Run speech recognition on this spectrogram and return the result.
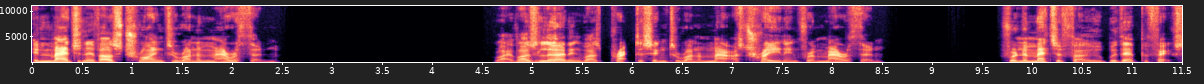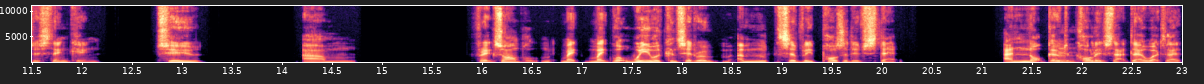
Imagine if i was trying to run a marathon. Right if i was learning if i was practicing to run a mar- i was training for a marathon. For an emetophobe with their perfectionist thinking to um for example, make make what we would consider a, a massively positive step, and not go to Mm. college that day or work there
